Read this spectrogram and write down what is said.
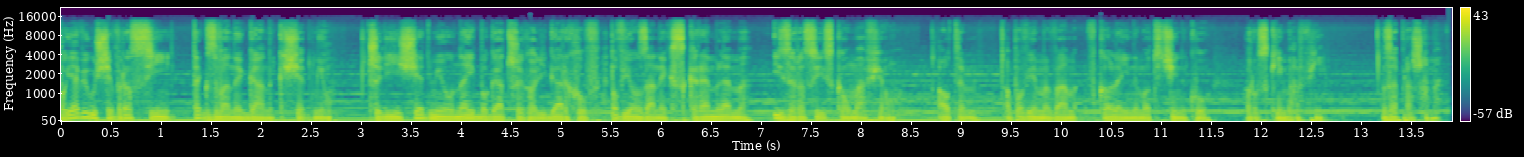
pojawił się w Rosji tak zwany Gang Siedmiu, czyli siedmiu najbogatszych oligarchów powiązanych z Kremlem i z rosyjską mafią. O tym opowiemy Wam w kolejnym odcinku Ruskiej Mafii. Zapraszamy.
